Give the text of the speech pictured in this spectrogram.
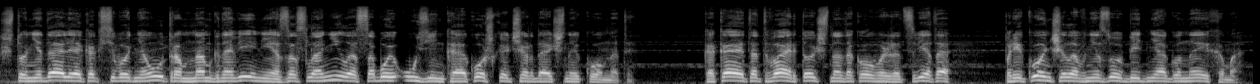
что не далее, как сегодня утром, на мгновение заслонило собой узенькое окошко чердачной комнаты. Какая-то тварь точно такого же цвета прикончила внизу беднягу Нейхама —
